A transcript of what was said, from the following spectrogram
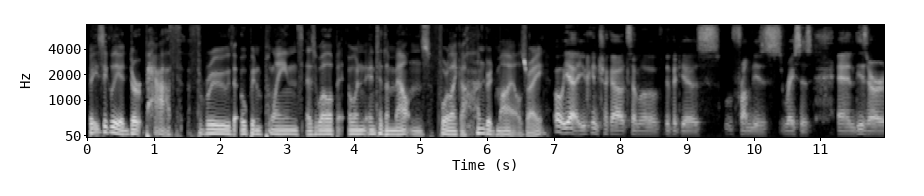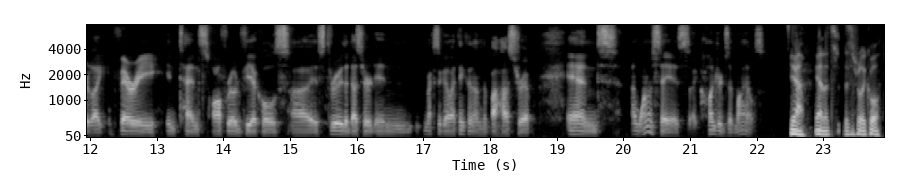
basically a dirt path through the open plains as well up on into the mountains for like a hundred miles, right? Oh, yeah, you can check out some of the videos from these races. And these are like very intense off road vehicles. Uh, it's through the desert in Mexico, I think on the Baja Strip. And I want to say it's like hundreds of miles. Yeah, yeah, that's that's really cool.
